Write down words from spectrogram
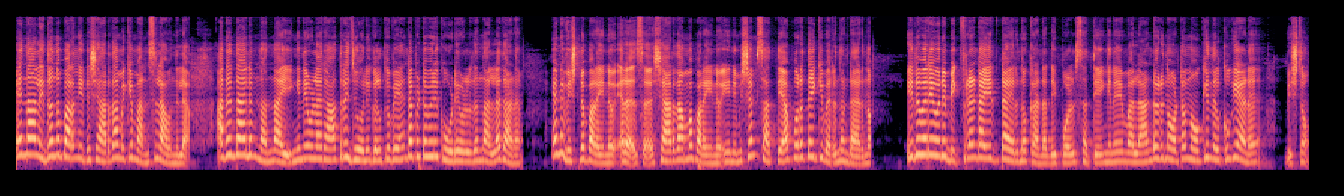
എന്നാൽ ഇതൊന്നും പറഞ്ഞിട്ട് ശാരദാമ്മയ്ക്ക് മനസ്സിലാവുന്നില്ല. അതെന്തായാലും നന്നായി. ഇങ്ങനെയുള്ള രാത്രി ജോലികൾക്ക് വേണ്ടപ്പെട്ടവർ കൂടെയുള്ളത് നല്ലതാണ് എന്നെ വിഷ്ണു പറയുന്നു. ശാരദാമ്മ പറയുന്നു. ഈ നിമിഷം സത്യ പുറത്തേക്ക് വരുന്നുണ്ടായിരുന്നു. ഇതുവരെ ഒരു ബിഗ് ഫ്രണ്ട് ആയിട്ടായിരുന്നു കണ്ടത്. ഇപ്പോൾ സത്യ ഇങ്ങനെ വല്ലാണ്ട് ഒരു നോട്ടം നോക്കി നിൽക്കുകയാണ് വിഷ്ണു.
